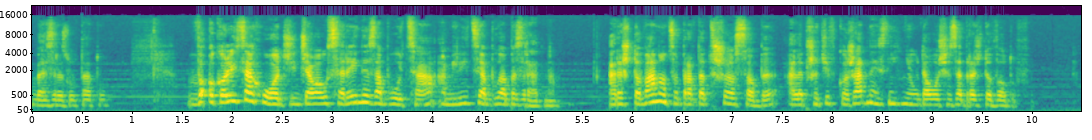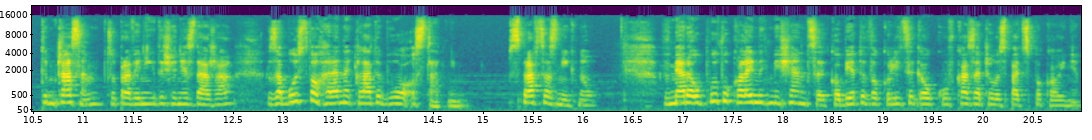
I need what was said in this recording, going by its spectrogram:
Bez rezultatu. W okolicach Łodzi działał seryjny zabójca, a milicja była bezradna. Aresztowano co prawda trzy osoby, ale przeciwko żadnej z nich nie udało się zebrać dowodów. Tymczasem, co prawie nigdy się nie zdarza, zabójstwo Heleny Klaty było ostatnim. Sprawca zniknął. W miarę upływu kolejnych miesięcy kobiety w okolicy Gałkówka zaczęły spać spokojnie.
